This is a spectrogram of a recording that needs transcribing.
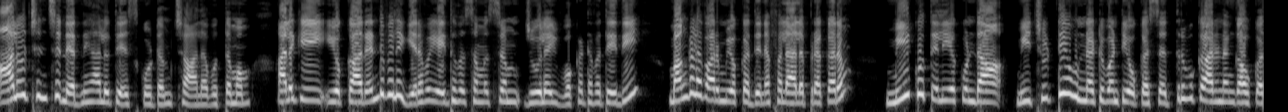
ఆలోచించే నిర్ణయాలు తీసుకోవటం చాలా ఉత్తమం. అలాగే ఈ యొక్క రెండు వేల ఇరవై ఐదవ సంవత్సరం జూలై ఒకటవ తేదీ మంగళవారం యొక్క దినఫలాల ప్రకారం మీకు తెలియకుండా మీ చుట్టే ఉన్నటువంటి ఒక శత్రువు కారణంగా ఒక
